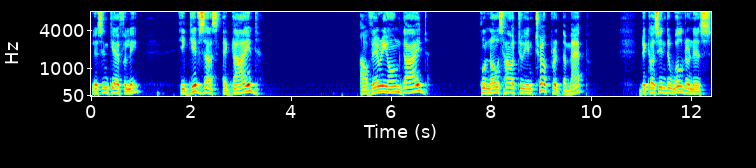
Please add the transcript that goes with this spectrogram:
Listen carefully he gives us a guide, our very own guide, who knows how to interpret the map. Because in the wilderness,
